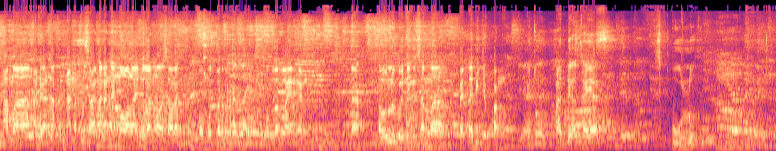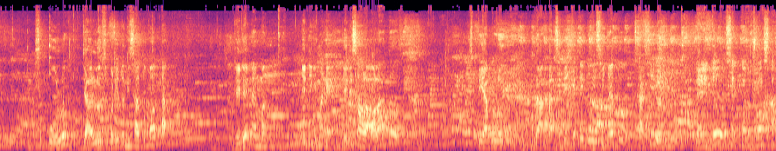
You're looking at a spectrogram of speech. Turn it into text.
Sama ada anak anak perusahaan kan yang ngelola itu kan nggak salah komuter Komuter lain. komuter lain kan. Nah kalau lu bandingin sama peta di Jepang itu ada kayak 10 10 jalur seperti itu di satu kota. Jadi memang jadi gimana ya? Jadi seolah-olah tuh setiap lu berangkat sedikit itu isinya tuh stasiun. Dan itu sektor swasta.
